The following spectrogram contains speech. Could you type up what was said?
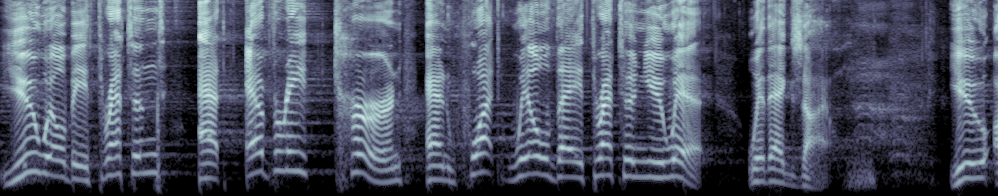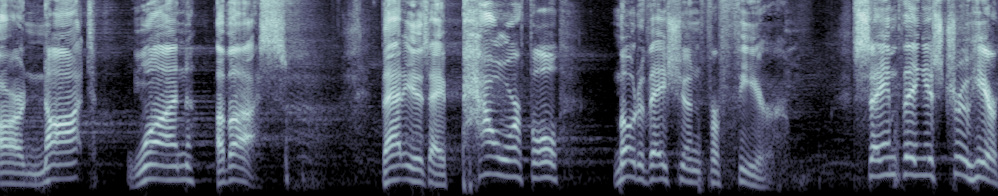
You will be threatened at every turn, and what will they threaten you with? With exile. You are not one of us. That is a powerful motivation for fear. Same thing is true here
